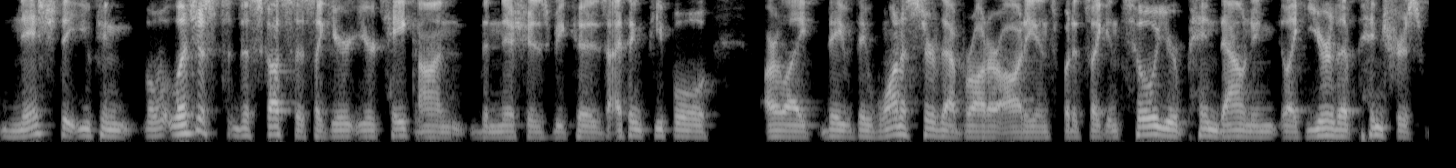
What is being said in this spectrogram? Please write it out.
niche that you can? Well, let's just discuss this, like your your take on the niches, because I think people are like they they want to serve that broader audience, but it's like until you're pinned down and like you're the Pinterest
